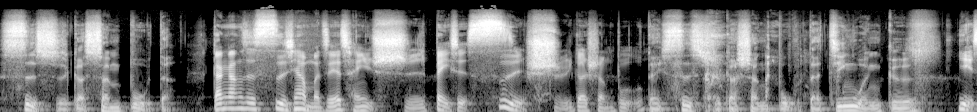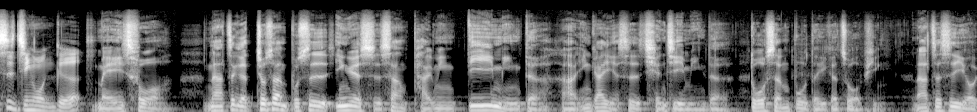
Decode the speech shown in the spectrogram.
四十个声部的。刚刚是四，现在我们直接乘以十倍，是四十个声部。对，四十个声部的经文歌，也是经文歌。没错，那这个就算不是音乐史上排名第一名的啊，应该也是前几名的多声部的一个作品。那这是由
